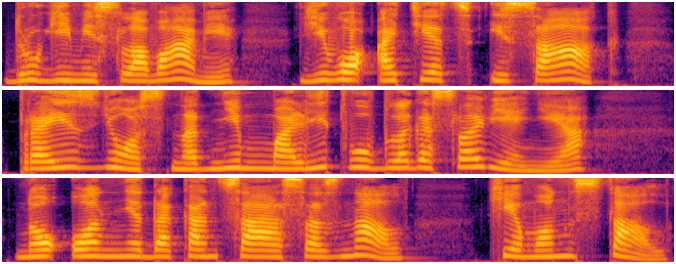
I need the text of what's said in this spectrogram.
Другими словами, его отец Исаак произнес над ним молитву благословения, но он не до конца осознал, кем он стал.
